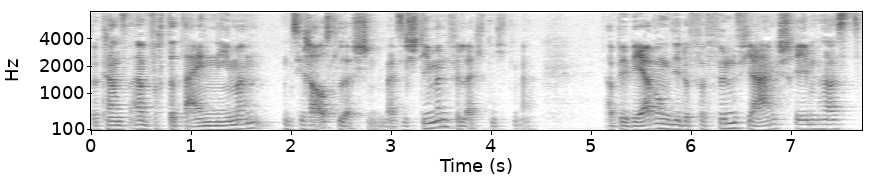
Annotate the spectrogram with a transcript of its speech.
du kannst einfach Dateien nehmen und sie rauslöschen, weil sie stimmen vielleicht nicht mehr. Eine Bewerbung, die du vor fünf Jahren geschrieben hast,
